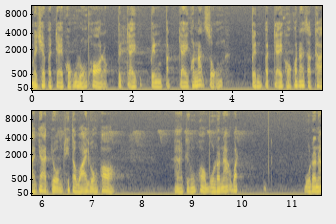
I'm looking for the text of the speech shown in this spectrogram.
ไม่ใช่ปัจจัยของหลวงพ่อหรอกเป็นใจเป็นปัจจัยคณะสงฆ์เป็นปัจจัยของคณะศรัทธาญาติโยมที่ถวายหลวงพ่อ ถึงพ่อบูรณะวัดบูรณะ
